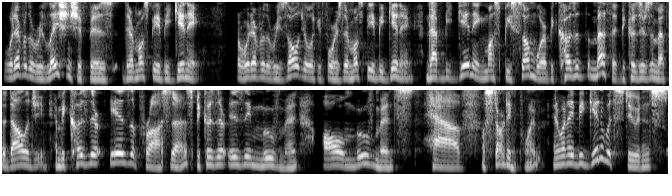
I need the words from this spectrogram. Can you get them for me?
whatever the relationship is, there must be a beginning or whatever the result you're looking for is, there must be a beginning. That beginning must be somewhere because of the method, because there's a methodology. And because there is a process, because there is a movement, all movements have a starting point. And when I begin with students,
